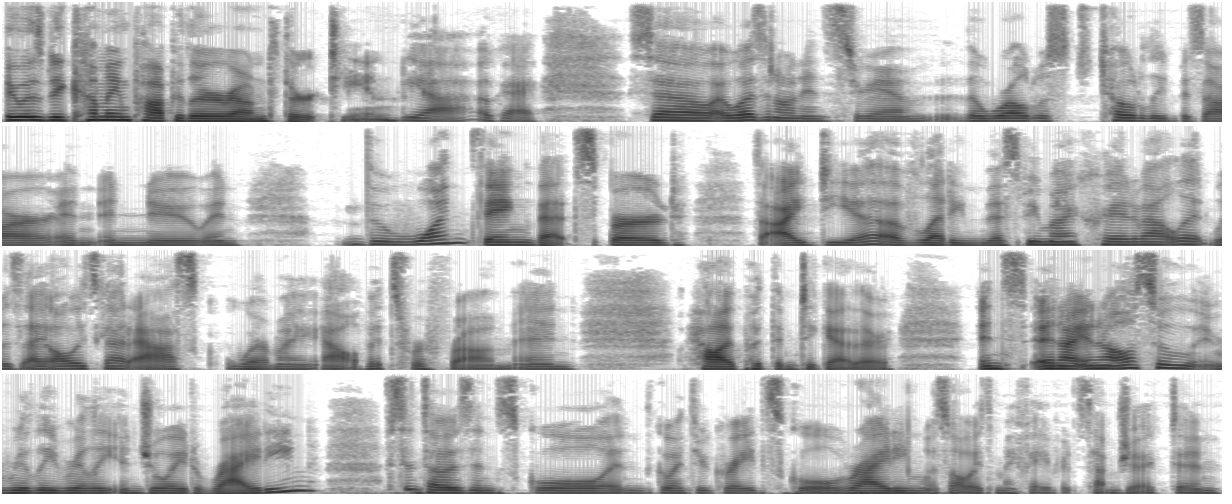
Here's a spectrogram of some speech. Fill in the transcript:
it was becoming popular around 13. Yeah, okay. So I wasn't on Instagram. The world was totally bizarre and, and new. And the one thing that spurred the idea of letting this be my creative outlet was I always got asked where my outfits were from and how I put them together. And and I and also really really enjoyed writing. Since I was in school and going through grade school, writing was always my favorite subject in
